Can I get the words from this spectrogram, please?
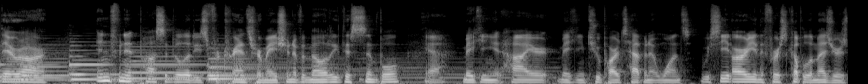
there are infinite possibilities for transformation of a melody this simple, Yeah. making it higher, making two parts happen at once. We see it already in the first couple of measures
